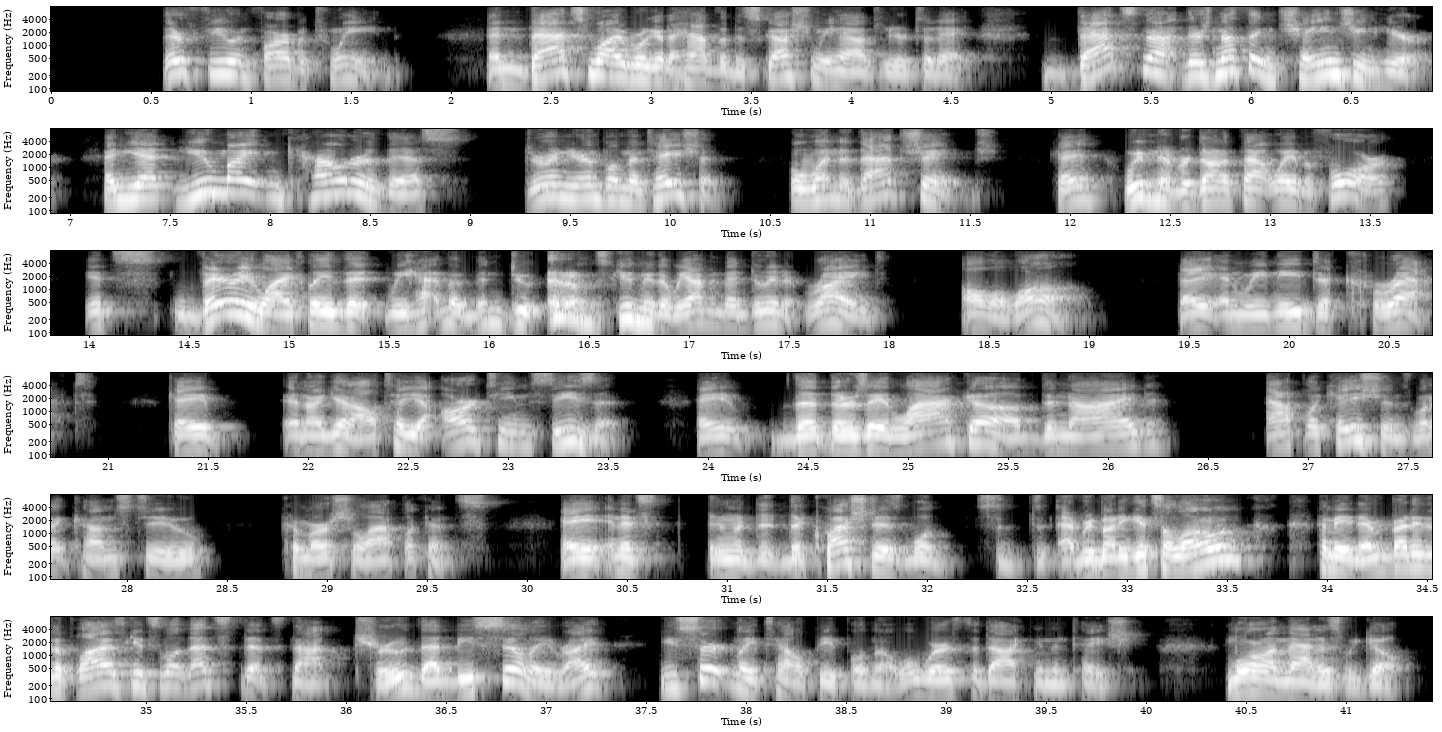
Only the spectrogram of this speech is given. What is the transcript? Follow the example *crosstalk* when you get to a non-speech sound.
they're few and far between. And that's why we're going to have the discussion we have here today. That's not, there's nothing changing here. And yet you might encounter this during your implementation. Well, when did that change? Okay, we've never done it that way before. It's very likely that we haven't been doing, *clears throat* excuse me, that we haven't been doing it right all along. Okay, and we need to correct. Okay, and again, I'll tell you, our team sees it. Hey, that there's a lack of denied applications when it comes to commercial applicants. Hey, and it's and the question is, well, so everybody gets a loan? *laughs* I mean, everybody that applies gets a loan. That's that's not true. That'd be silly, right? You certainly tell people no. Well, where's the documentation? More on that as we go.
